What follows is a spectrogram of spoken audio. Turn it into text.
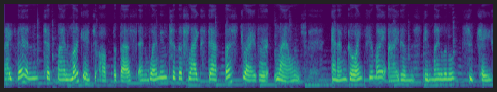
I then took my luggage off the bus and went into the Flagstaff bus driver lounge and I'm going through my items in my little suitcase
